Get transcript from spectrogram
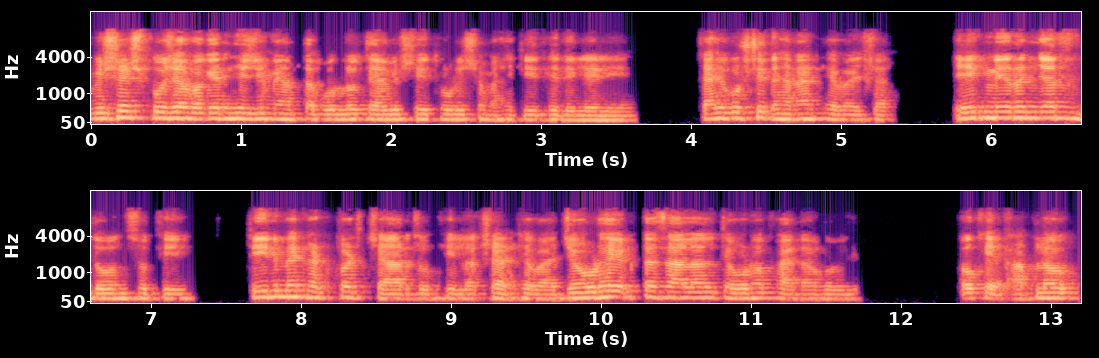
विशेष पूजा वगैरे हे जे मी आता बोललो त्याविषयी थोडीशी माहिती इथे दिलेली आहे. काही गोष्टी ध्यानात ठेवायच्या. एक निरंजन दोन सुखी. तीन में खटपट चार दुखी लक्षात ठेवा. जेवढं एकटं चालाल तेवढा फायदा होईल. ओके आपलं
